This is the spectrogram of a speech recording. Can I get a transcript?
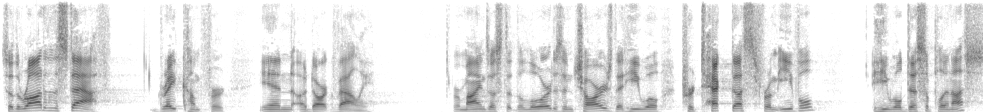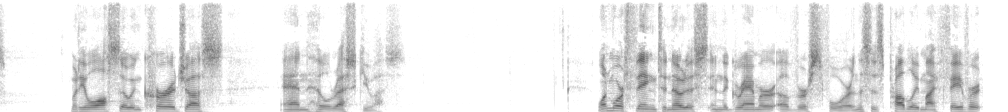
So the rod and the staff, great comfort in a dark valley. reminds us that the Lord is in charge, that He will protect us from evil, He will discipline us, but He will also encourage us and He'll rescue us. One more thing to notice in the grammar of verse 4, and this is probably my favorite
